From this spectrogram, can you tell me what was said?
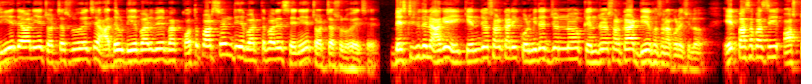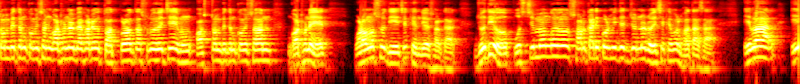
ডিএ দেওয়া নিয়ে চর্চা শুরু হয়েছে, আদেও ডিএ বাড়বে বা কত পার্সেন্ট ডিএ বাড়তে পারে সে নিয়ে চর্চা শুরু হয়েছে। বেশ কিছুদিন আগেই কেন্দ্রীয় সরকারি কর্মীদের জন্য কেন্দ্রীয় সরকার ডিএ ঘোষণা করেছিল। এর পাশাপাশি অষ্টম বেতন কমিশন গঠনের ব্যাপারেও তৎপরতা শুরু হয়েছে এবং অষ্টম বেতন কমিশন গঠনের পরামর্শ দিয়েছে কেন্দ্রীয় সরকার। যদিও পশ্চিমবঙ্গ সরকারি কর্মীদের জন্য রয়েছে কেবল হতাশা। এবার এ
